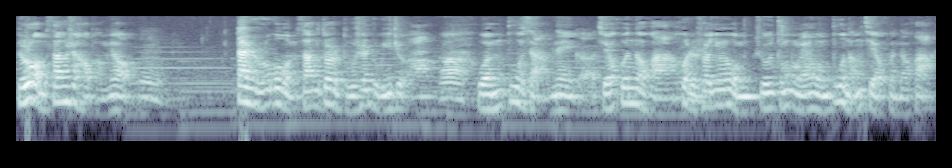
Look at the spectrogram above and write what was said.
比如我们三个是好朋友，嗯，但是如果我们三个都是独身主义者啊，我们不想那个结婚的话，或者说因为我们由种种原因我们不能结婚的话，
